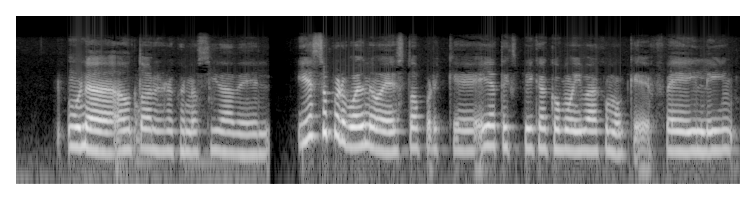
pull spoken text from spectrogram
una autora reconocida de él. Y es súper bueno esto porque ella te explica cómo iba como que failing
